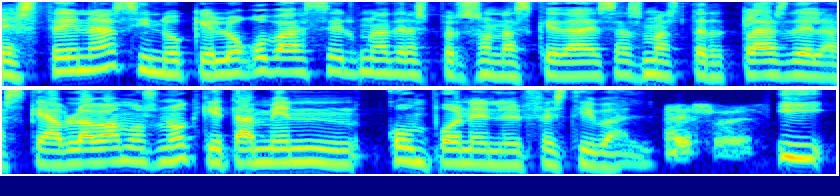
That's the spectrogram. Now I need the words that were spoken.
escena, sino que luego va a ser una de las personas que da esas masterclass de las que hablábamos, ¿no? Que también componen el festival. Eso es. Y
